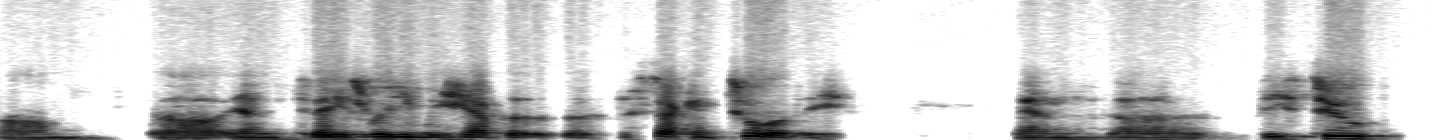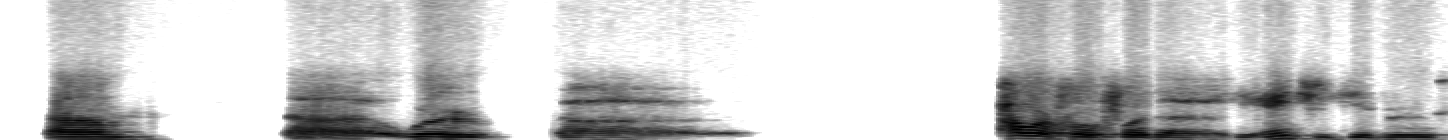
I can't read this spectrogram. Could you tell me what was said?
Um, uh, in today's reading, we have the, the, the, second two of these. And uh, these two um, uh, were uh, powerful for the, the ancient Hebrews,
